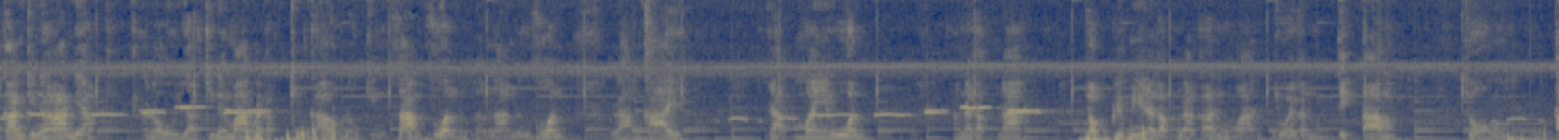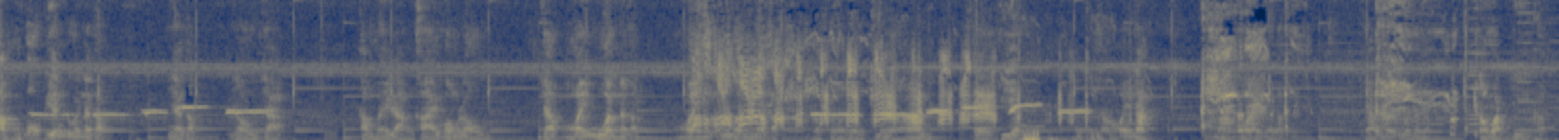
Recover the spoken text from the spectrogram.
การกินอาหารเนี้ยเราอยากกินให้มากนะครับกินข้าวเรากินสามส่วนแล้วน้ำหนึ่งส่วนร่างกายจะไม่อ้วนนะครับนะจบคลิปนี้นะครับนะการมาช่วยกันติดตามชองต่ำปอเพียงด้วยนะครับ เนี่ยครับเราจะ ทำให้ร่างกายของเรา จะไม่อ้วนนะครับ ไม่อ้วนนะครับแล้วก็เรากินอาหารพอเพียงทำไว้นะมากไม่นะครับจะไม่อ้วนนะครับสวัสดีครับ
